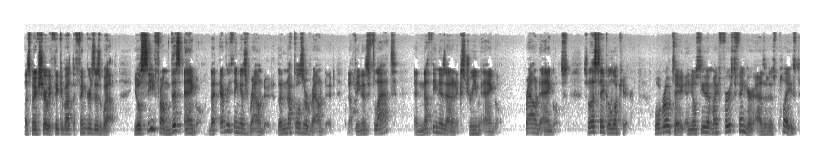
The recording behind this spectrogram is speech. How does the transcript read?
Let's make sure we think about the fingers as well. You'll see from this angle that everything is rounded. The knuckles are rounded. Nothing is flat and nothing is at an extreme angle. Round angles. So let's take a look here. We'll rotate and you'll see that my first finger as it is placed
